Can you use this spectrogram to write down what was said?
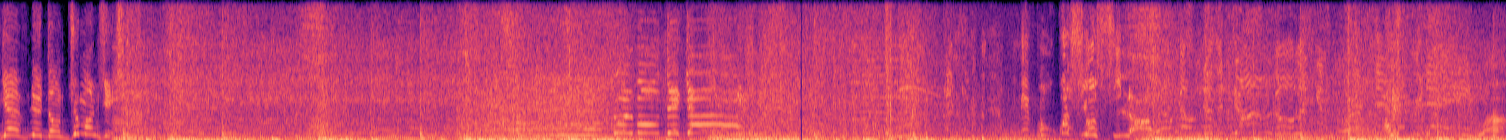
Bienvenue dans Jumanji. Tout le monde dégage. Mais pourquoi je suis aussi lent Waouh.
